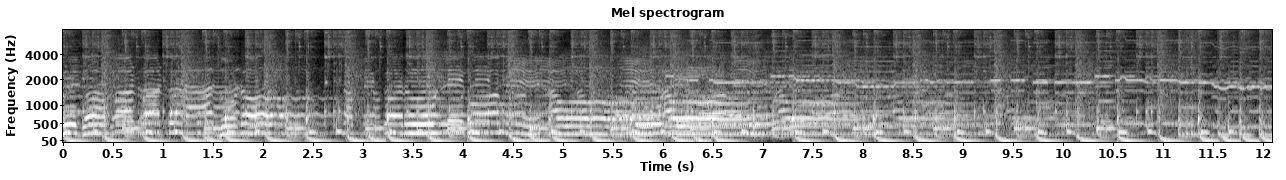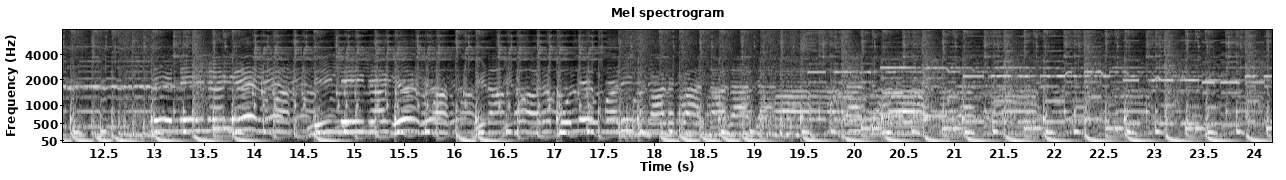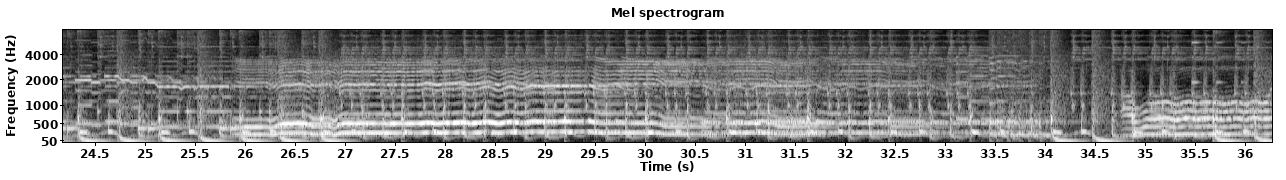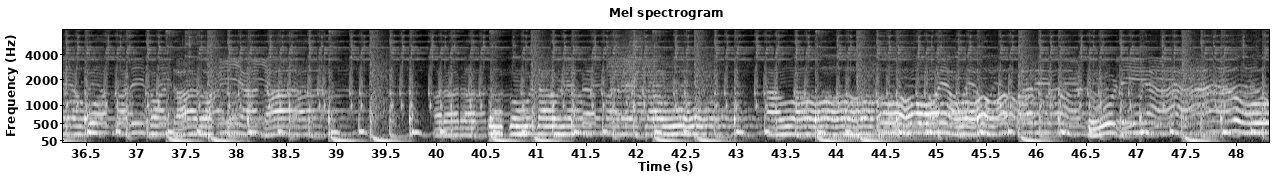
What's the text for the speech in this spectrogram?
તમે ઊભા જોડો તમે કરો લે ગમે આવો આવો લીલી ના ઘેરમાં, વીણા મોર બોલે મારી કાળકાના રાજમાં, આવો મારી આધાર. ગૌડાવે ને ગાવું. આવો આવો મારે ઢોળિયા આવો.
